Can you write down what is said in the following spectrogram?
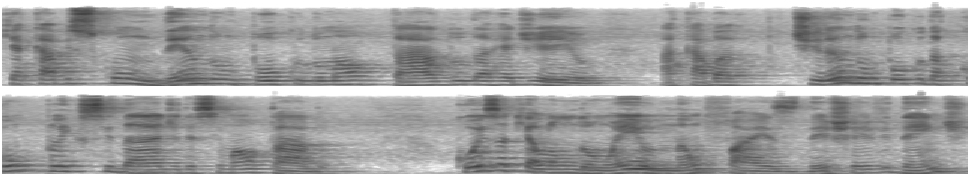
que acaba escondendo um pouco do maltado da Red Ale. Acaba tirando um pouco da complexidade desse maltado. Coisa que a London Ale não faz, deixa evidente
